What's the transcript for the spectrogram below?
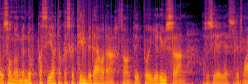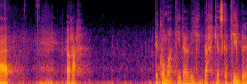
og sånn, men dere sier at dere skal tilbe der og der, sant, på Jerusalem. Og så sier Jesus liksom Hør her. Det kommer en tid der vi verken skal tilbe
